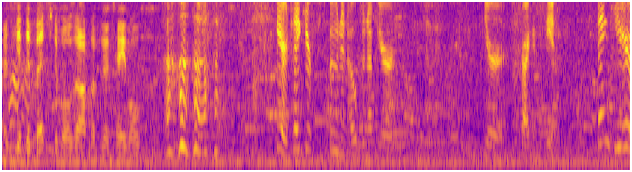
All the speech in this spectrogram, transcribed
Let's get the vegetables off of the table. Here, take your spoon and open up your your so I can see it. Thank you.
